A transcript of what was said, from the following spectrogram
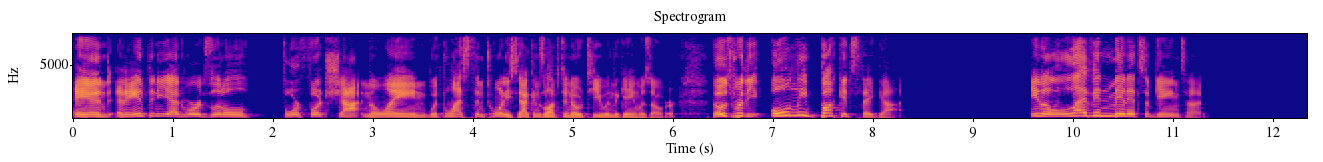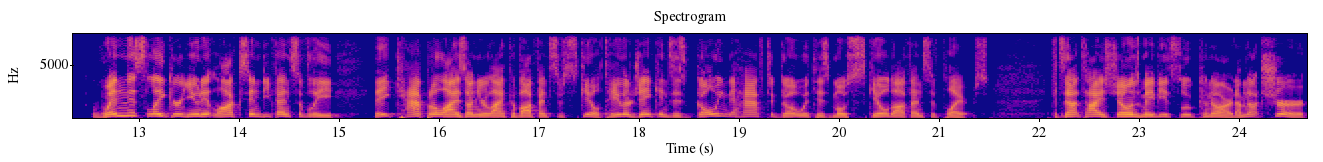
and an Anthony Edwards little four foot shot in the lane with less than 20 seconds left in OT when the game was over. Those were the only buckets they got in 11 minutes of game time. When this Laker unit locks in defensively, they capitalize on your lack of offensive skill. Taylor Jenkins is going to have to go with his most skilled offensive players. If it's not Tyus Jones, maybe it's Luke Kennard. I'm not sure.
